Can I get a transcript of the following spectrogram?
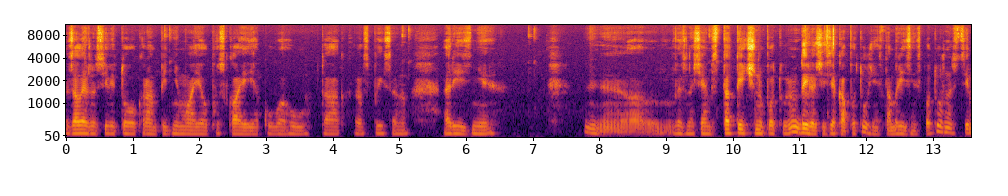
В залежності від того, кран піднімає, опускає яку вагу. Так, розписано різні. е, Визначаємо статичну потужність. Ну, дивлячись, яка потужність, там різні потужності.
